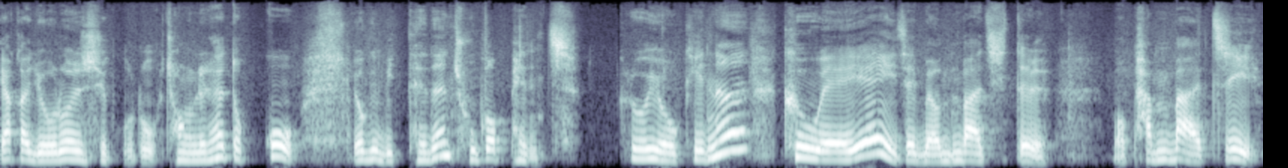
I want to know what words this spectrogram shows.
약간 이런 식으로 정리를 해뒀고 여기 밑에는 조거 팬츠 그리고 여기는 그 외에 이제 면바지들 뭐 반바지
